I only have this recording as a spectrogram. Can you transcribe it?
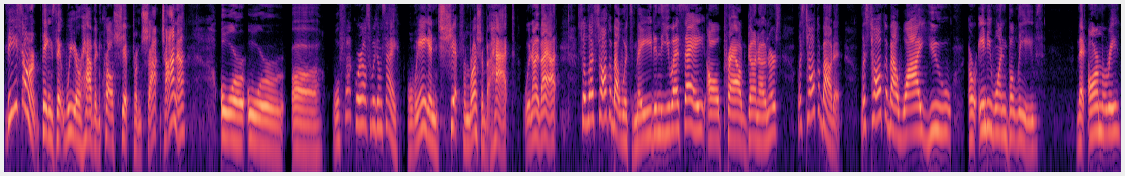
These aren't things that we are having cross shipped from China or, or, uh, well, fuck, where else are we going to say? Well, we ain't getting shipped from Russia, but hacked. We know that. So let's talk about what's made in the USA, all proud gun owners. Let's talk about it. Let's talk about why you or anyone believes that armory,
